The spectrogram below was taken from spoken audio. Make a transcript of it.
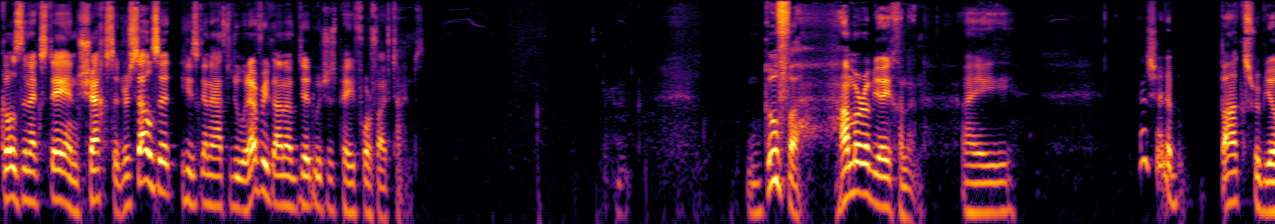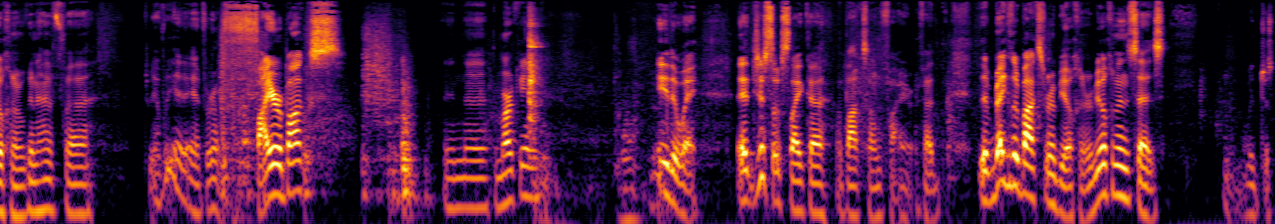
goes the next day and shechs it or sells it, he's going to have to do what every ganav did, which is pay four or five times. Gufa, Hamar Rabbi Yochanan. I, I should have box Rabbi Yochanan. We're going to have, uh, do we have, we have a firebox in uh, the marking? Either way, it just looks like a, a box on fire. The regular box from Rabbi Yochanan. Rabbi Yochanan says, we just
